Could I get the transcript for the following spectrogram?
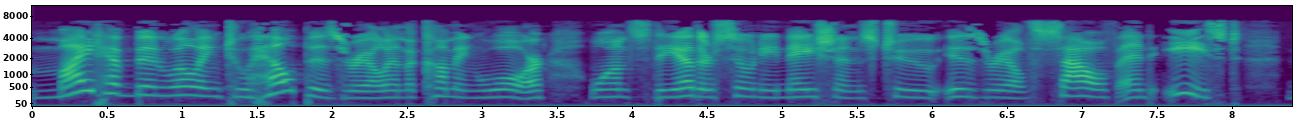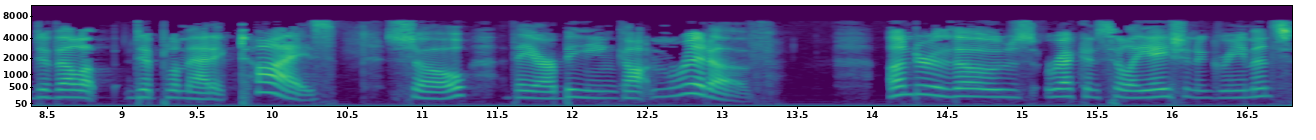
might have been willing to help Israel in the coming war once the other Sunni nations to Israel's south and east develop diplomatic ties. So they are being gotten rid of. Under those reconciliation agreements,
